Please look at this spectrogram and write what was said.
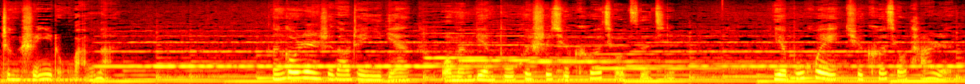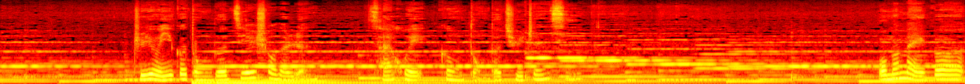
正是一种完满。能够认识到这一点，我们便不会失去苛求自己，也不会去苛求他人。只有一个懂得接受的人，才会更懂得去珍惜。我们每个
